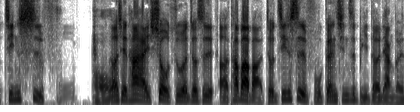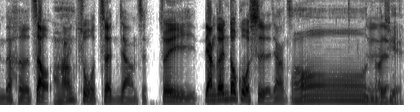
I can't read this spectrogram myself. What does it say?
金世福。哦，而且他还秀出了就是呃，他爸爸就金世福跟辛兹彼得两个人的合照啊，作证这样子，所以两个人都过世了这样子。哦，了解。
